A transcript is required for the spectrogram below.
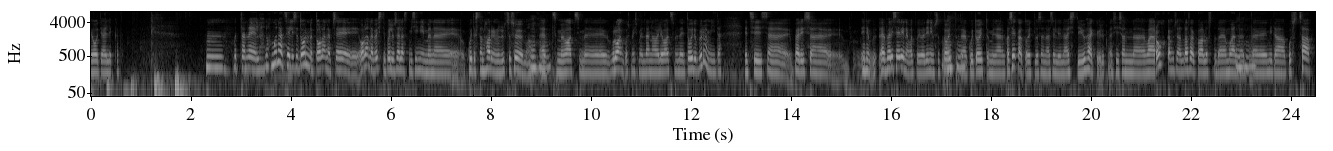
joodiallikad mm,? mõtlen veel, noh, mõned sellised on, et oleneb see, oleneb hästi palju sellest, mis inimene, kuidas ta on harjunud üldse sööma mm, -hmm. et me vaatasime loengus, mis meil täna oli, vaatasime neid toidupüramiide, et siis äh, päris äh,, äh päris erinevalt võivad inimesed toituda mm -hmm. ja kui toitumine on ka segatoitlasena selline hästi ühekülgne, siis on vaja rohkem seal tasakaalustada ja mõelda mm, -hmm. et äh, mida, kust saab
